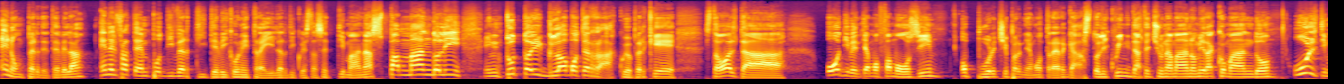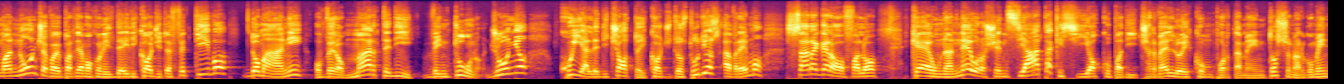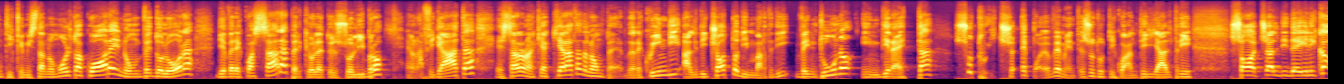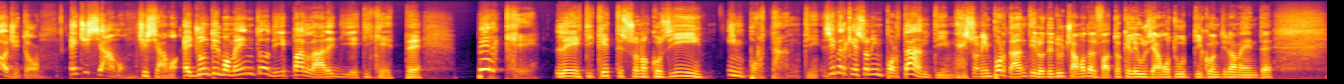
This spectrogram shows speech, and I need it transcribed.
e non perdetevela. E nel frattempo divertitevi con i trailer di questa settimana, spammandoli in tutto il globo terracqueo, perché stavolta o diventiamo famosi oppure ci prendiamo tre ergastoli. Quindi dateci una mano, mi raccomando. Ultimo annuncio, poi partiamo con il Daily Cogito effettivo. Domani, ovvero martedì 21 giugno, qui alle 18 ai Cogito Studios avremo Sara Garofalo, che è una neuroscienziata che si occupa di cervello e comportamento. Sono argomenti che mi stanno molto a cuore e non vedo l'ora di avere qua Sara perché ho letto il suo libro, è una figata e sarà una chiacchierata da non perdere. Quindi alle 18 di martedì 21 in diretta su Twitch e poi ovviamente su tutti quanti gli altri social di Daily Cogito. E ci siamo, ci siamo. È giunto il momento di parlare di etichette. Perché le etichette sono così importanti? Sì, perché sono importanti. E sono importanti, lo deduciamo dal fatto che le usiamo tutti continuamente.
